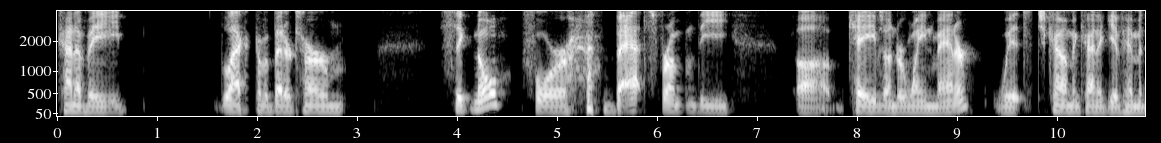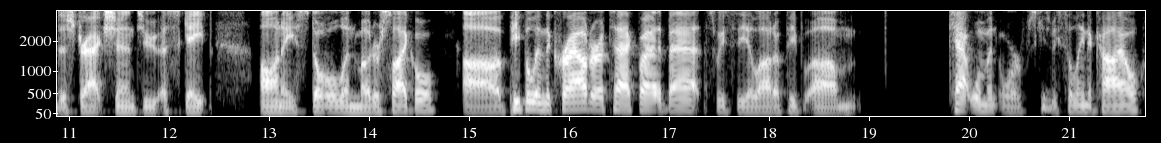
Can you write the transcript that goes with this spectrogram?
kind of a lack of a better term signal for bats from the uh, caves under Wayne Manor, which come and kind of give him a distraction to escape on a stolen motorcycle. Uh, people in the crowd are attacked by the bats. We see a lot of people. Um, Catwoman, or excuse me, Selina Kyle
